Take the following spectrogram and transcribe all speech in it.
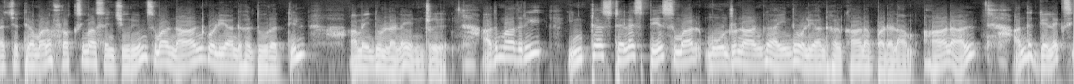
நட்சத்திரமான ஃப்ராக்சிமா செஞ்சுரியும் சுமார் நான்கு ஒளியாண்டுகள் தூரத்தில் அமைந்துள்ளன என்று. அது மாதிரி இன்டர்ஸ்டெலர் ஸ்பேஸ் சுமார் மூன்று நான்கு ஐந்து ஒளியாண்டுகள் காணப்படலாம். ஆனால் அந்த கெலக்சி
